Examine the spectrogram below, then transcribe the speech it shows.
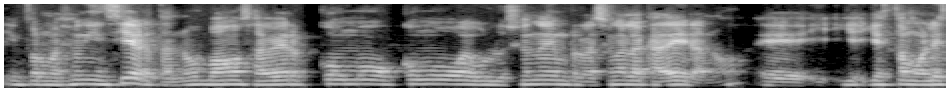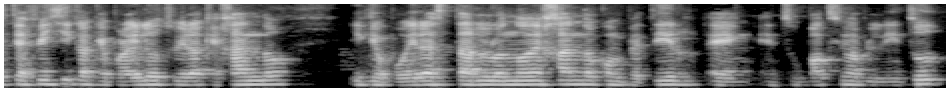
información incierta, ¿no? Vamos a ver cómo, cómo evoluciona en relación a la cadera, ¿no? Eh, y, y, esta molestia física que por ahí lo estuviera quejando y que pudiera estarlo no dejando competir en, en su máxima plenitud.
